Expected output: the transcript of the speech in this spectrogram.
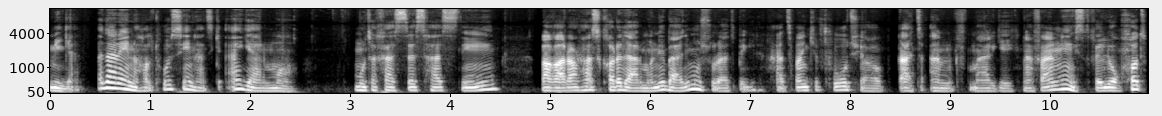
میگن. و در این حال توصیه این هست که اگر ما متخصص هستیم و قرار هست کار درمانی بعدیمون صورت بگیره. حتما که فوت یا قطعا مرگ یک نفر نیست. خیلی اوقات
